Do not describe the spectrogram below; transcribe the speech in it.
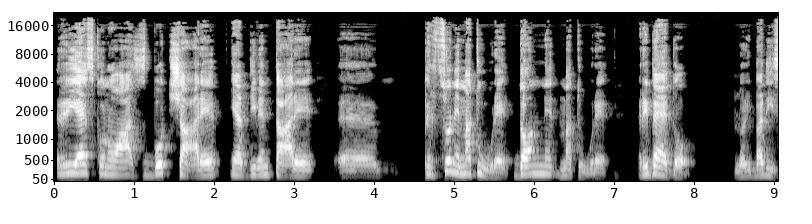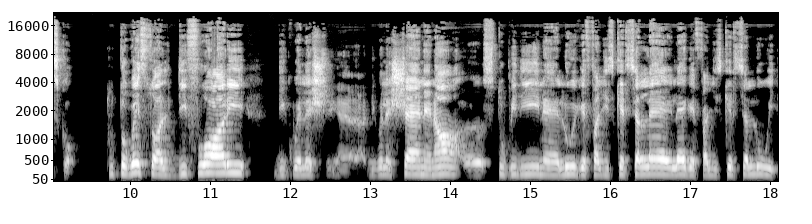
riescono a sbocciare e a diventare eh, persone mature, donne mature ripeto, lo ribadisco, tutto questo al di fuori di quelle, di quelle scene no? Eh, stupidine, lui che fa gli scherzi a lei, lei che fa gli scherzi a lui,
